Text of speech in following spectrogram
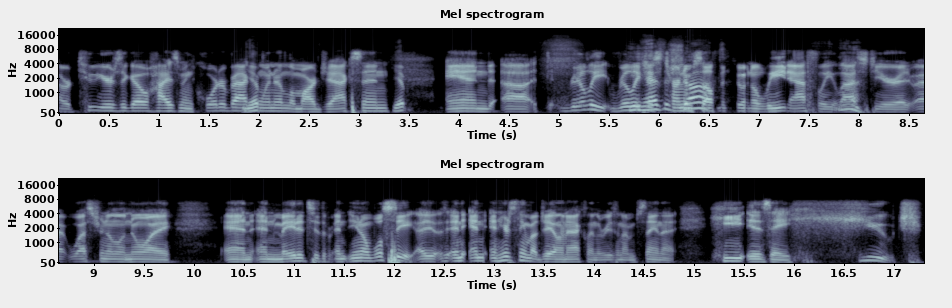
or two years ago Heisman quarterback Yep. winner Lamar Jackson. Yep. And uh, really, really He just turned himself into an elite athlete last year at, at Western Illinois, and and made it to the and you know we'll see. And and, and here's the thing about Jaelon Acklin. The reason I'm saying that he is a huge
